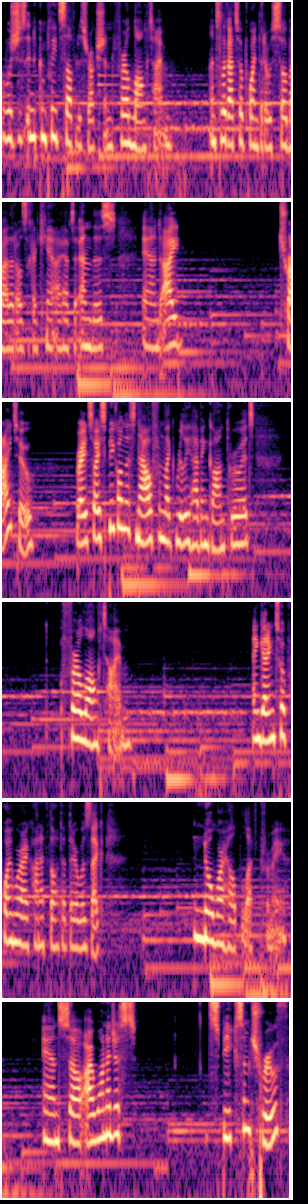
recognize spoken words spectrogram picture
It was just in complete self destruction for a long time. Until it got to a point that it was so bad that I was like, I can't, I have to end this. And I tried to right? So I speak on this now from like really having gone through it for a long time. And getting to a point where I kind of thought that there was like no more help left for me. And so I want to just speak some truth.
